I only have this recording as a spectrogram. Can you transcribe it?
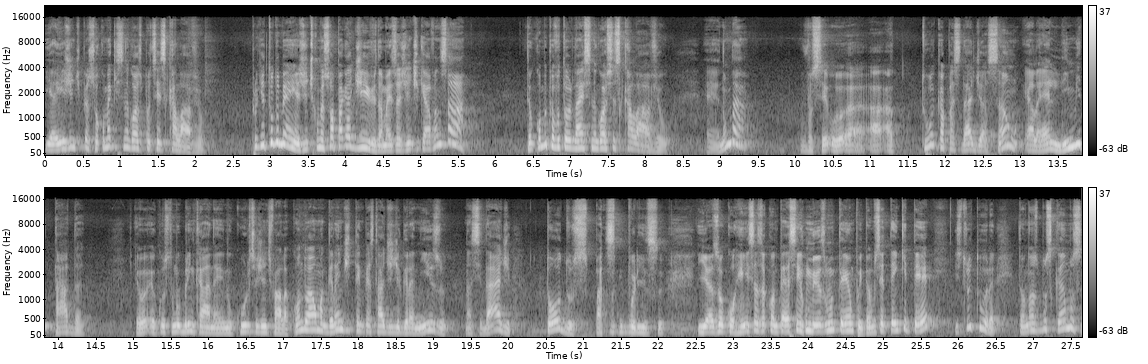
E aí a gente pensou, como é que esse negócio pode ser escalável? Porque tudo bem, a gente começou a pagar dívida, mas a gente quer avançar. Então como que eu vou tornar esse negócio escalável? É, não dá. Você, a- a tua capacidade de ação ela é limitada. Eu, eu costumo brincar, né? No curso a gente fala, quando há uma grande tempestade de granizo na cidade, todos passam por isso. E as ocorrências acontecem ao mesmo tempo. Então você tem que ter estrutura. Então nós buscamos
